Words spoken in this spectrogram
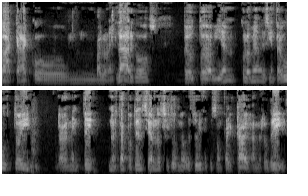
Vaca, con balones largos, pero todavía Colombia no se siente a gusto y realmente no está potenciando sus dos mejores futbolistas que son Falcao y James Rodríguez.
